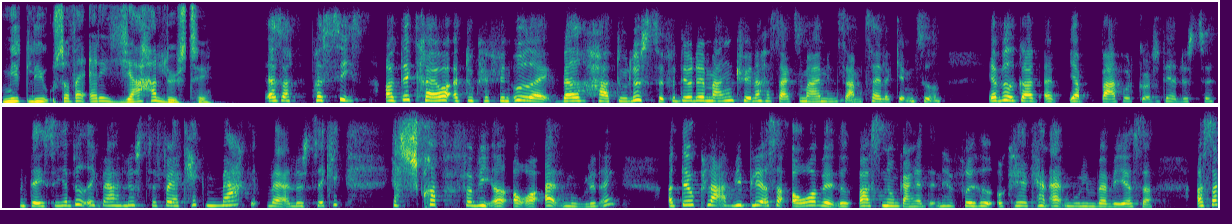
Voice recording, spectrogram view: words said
mit liv, så hvad er det, jeg har lyst til? Altså, præcis. Og det kræver, at du kan finde ud af, hvad har du lyst til? For det er jo det, mange kvinder har sagt til mig i mine samtaler gennem tiden. Jeg ved godt, at jeg bare burde gøre det, jeg har lyst til. Men Daisy, jeg ved ikke, hvad jeg har lyst til, for jeg kan ikke mærke, hvad jeg har lyst til. Jeg, kan ikke, jeg er skrub forvirret over alt muligt. Ikke? Og det er jo klart, at vi bliver så overvældet, også nogle gange af den her frihed. Okay, jeg kan alt muligt, hvad vil jeg så? Og så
